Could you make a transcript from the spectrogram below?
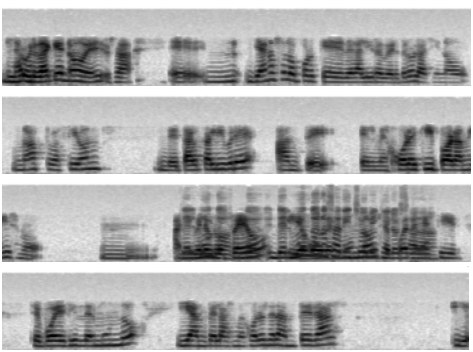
La verdad que no, ¿eh? O sea, eh, ya no solo porque de la Liga Iberdrola, sino una actuación de tal calibre ante el mejor equipo ahora mismo mm, a nivel europeo. del mundo nos ha dicho se puede decir Se puede decir del mundo y ante las mejores delanteras y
